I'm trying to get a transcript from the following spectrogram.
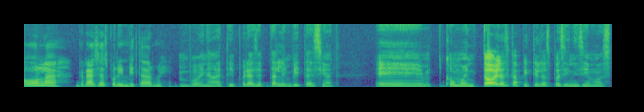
Hola, gracias por invitarme. Bueno, a ti por aceptar la invitación. Eh, como en todos los capítulos, pues iniciemos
